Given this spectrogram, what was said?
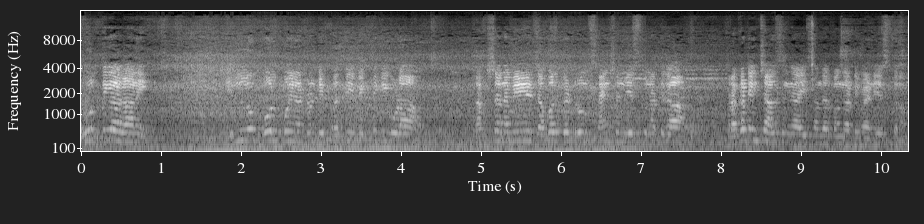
పూర్తిగా కానీ ఇల్లు కోల్పోయినటువంటి ప్రతి వ్యక్తికి కూడా తక్షణమే డబుల్ బెడ్రూమ్ శాంక్షన్ చేస్తున్నట్టుగా ప్రకటించాల్సిందిగా ఈ సందర్భంగా డిమాండ్ చేస్తున్నాం.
